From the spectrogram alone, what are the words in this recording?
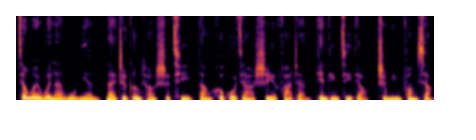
将为未来五年乃至更长时期党和国家事业发展奠定基调、指明方向，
